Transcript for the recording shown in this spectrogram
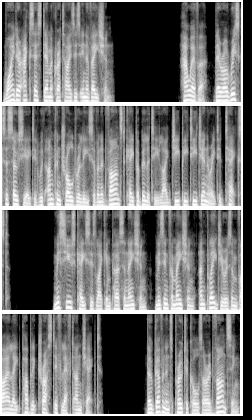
Wider access democratizes innovation. However, there are risks associated with uncontrolled release of an advanced capability like GPT generated text. Misuse cases like impersonation, misinformation, and plagiarism violate public trust if left unchecked. Though governance protocols are advancing,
